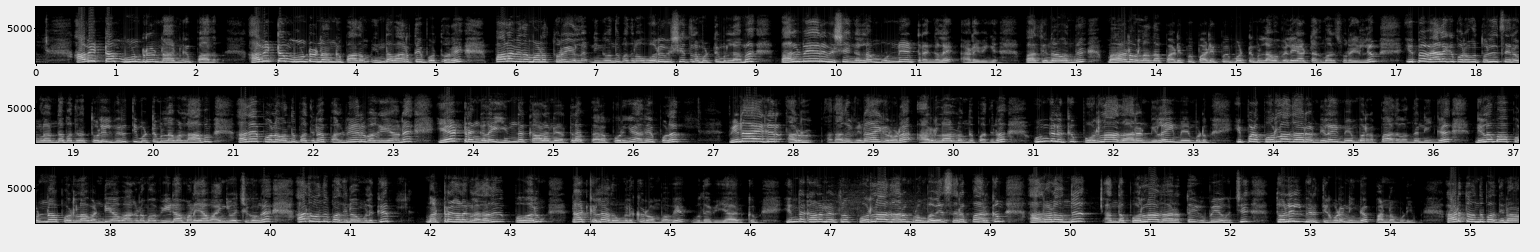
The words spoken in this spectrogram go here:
அவிட்டம் மூன்று நான்கு பாதம். அவிட்டம் மூன்று நான்கு பாதம் இந்த வாரத்தை பொறுத்தவரை பல விதமான துறைகளில் நீங்கள் வந்து பார்த்தீங்கன்னா ஒரு விஷயத்தில் மட்டும் இல்லாமல் பல்வேறு விஷயங்களில் முன்னேற்றங்களை அடைவீங்க. பார்த்தீங்கன்னா வந்து மாணவர்களாக இருந்தால் படிப்பு படிப்பு மட்டும் இல்லாமல் விளையாட்டு அது மாதிரி துறைகளிலும் இப்போ வேலைக்கு போகிறவங்க தொழில் செய்கிறவங்களா இருந்தால் பார்த்தீங்கன்னா தொழில் விருத்தி மட்டும் இல்லாமல் லாபம் அதே போல் வந்து பார்த்தீங்கன்னா பல்வேறு வகையான ஏற்றங்களை இந்த கால நேரத்தில் பெற போகிறீங்க அதே போல் விநாயகர் அருள் அதாவது விநாயகரோட அருளால் வந்து பார்த்திங்கன்னா உங்களுக்கு பொருளாதார நிலை மேம்படும். இப்போ பொருளாதார நிலை மேம்படுறப்ப அதை வந்து நீங்கள் நிலமாக பொண்ணாக பொருளாக வண்டியாக வாகனமாக வீடாக மனையாக வாங்கி வச்சுக்கோங்க. அது வந்து பார்த்திங்கன்னா உங்களுக்கு மற்ற காலங்கள் அதாவது இப்போ வரும் நாட்களில் அது உங்களுக்கு ரொம்பவே உதவியாக இருக்கும். இந்த கால நேரத்தில் பொருளாதாரம் ரொம்பவே சிறப்பாக இருக்கும். அதனால் வந்து அந்த பொருளாதாரத்தை உபயோகித்து தொழில் விருத்தி கூட நீங்கள் பண்ண முடியும். அடுத்து வந்து பார்த்திங்கன்னா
